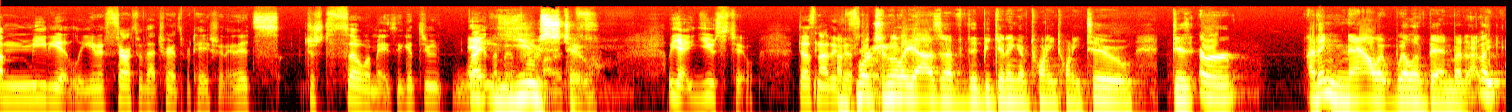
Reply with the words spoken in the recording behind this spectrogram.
immediately, and it starts with that transportation, and it's just so amazing. It gets you right it in the movie used to Yeah, used to. Does not exist. unfortunately as of the beginning of 2022 Dis- or i think now it will have been but like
